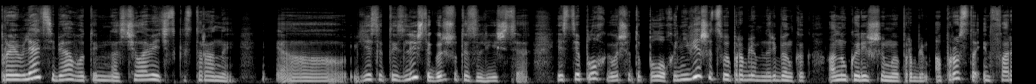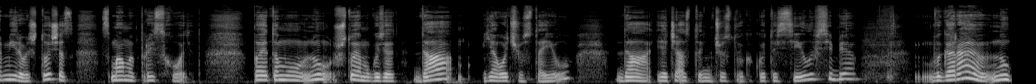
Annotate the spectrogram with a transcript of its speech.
проявлять себя вот именно с человеческой стороны. А, если ты злишься, говоришь, что ты злишься. Если тебе плохо, говоришь, что ты плохо. Не вешать свою проблему на ребенка, как «а ну-ка реши мою проблему», а просто информировать, что сейчас с мамой происходит. Поэтому, ну, что я могу сделать? Да, я очень устаю, да, я часто не чувствую какой-то силы в себе, выгораю. Ну,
